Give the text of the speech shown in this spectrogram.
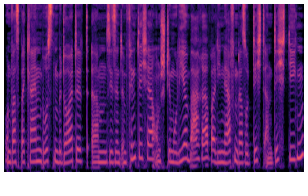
Und was bei kleinen Brüsten bedeutet, ähm, sie sind empfindlicher und stimulierbarer, weil die Nerven da so dicht an dicht liegen.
